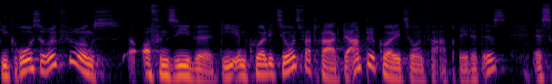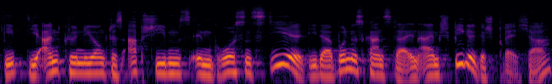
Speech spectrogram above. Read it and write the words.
die große Rückführungsoffensive, die im Koalitionsvertrag der Ampelkoalition verabredet ist. Es gibt die Ankündigung des Abschiebens im großen Stil, die der Bundeskanzler in einem Spiegelgespräch ja,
